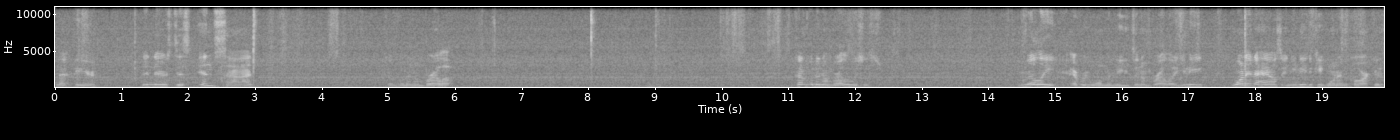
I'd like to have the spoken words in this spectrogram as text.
Snap here. Then there's this inside. Comes with an umbrella. Comes with an umbrella, which is really every woman needs an umbrella. You need one in the house and you need to keep one in the car because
